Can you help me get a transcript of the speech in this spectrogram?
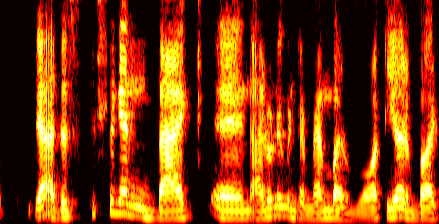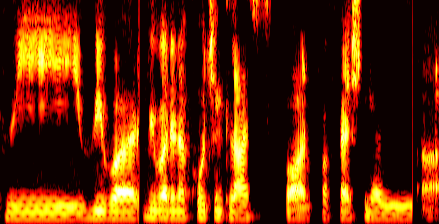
yeah, this this began back in I don't even remember what year, but we we were we were in a coaching class for professional uh,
